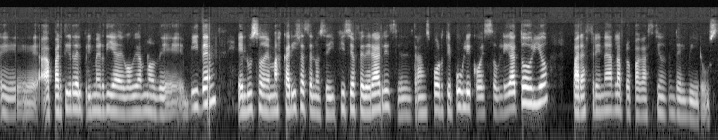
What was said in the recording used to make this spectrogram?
eh, a partir del primer día de gobierno de Biden, el uso de mascarillas en los edificios federales y el transporte público es obligatorio para frenar la propagación del virus.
